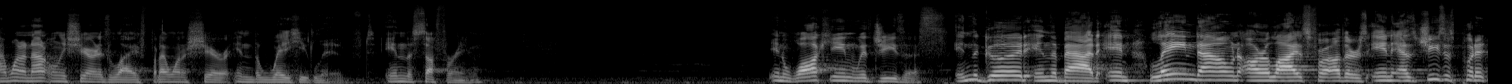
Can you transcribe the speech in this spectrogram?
I want to not only share in his life, but I want to share in the way he lived, in the suffering, in walking with Jesus, in the good, in the bad, in laying down our lives for others, in, as Jesus put it,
